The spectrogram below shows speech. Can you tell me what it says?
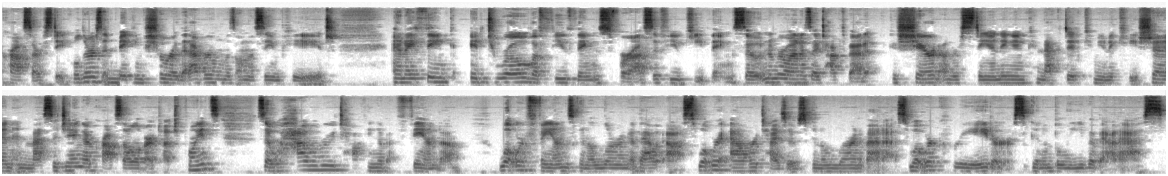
across our stakeholders and making sure that everyone was on the same page. And I think it drove a few things for us, a few key things. So, number one, as I talked about it, shared understanding and connected communication and messaging across all of our touch points. So, how are we talking about fandom? What were fans going to learn about us? What were advertisers going to learn about us? What were creators going to believe about us?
